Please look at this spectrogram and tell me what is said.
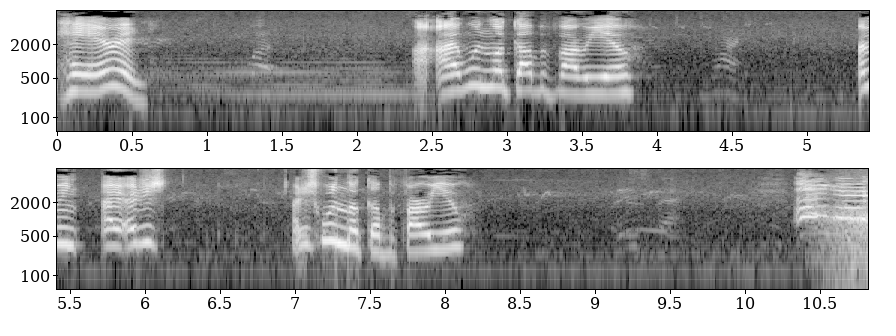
Hey, Aaron. What? I, I wouldn't look up if I were you. Why? I mean, I, I just, I just wouldn't look up if I were you. What is that? Oh my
